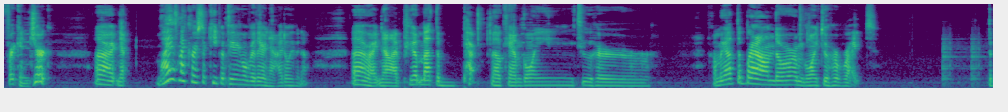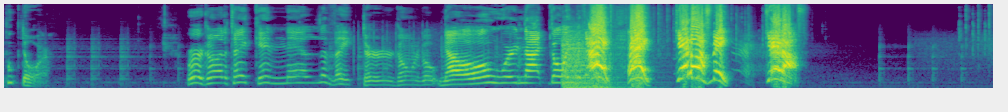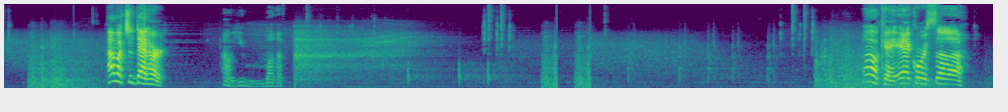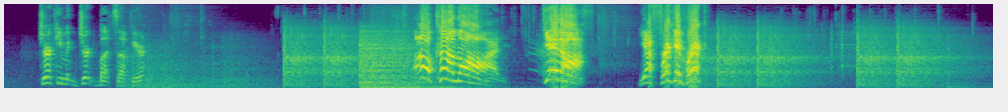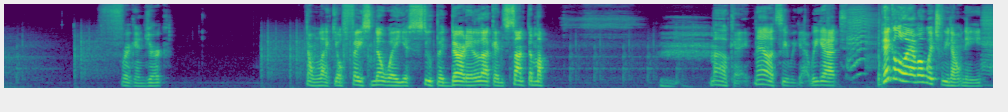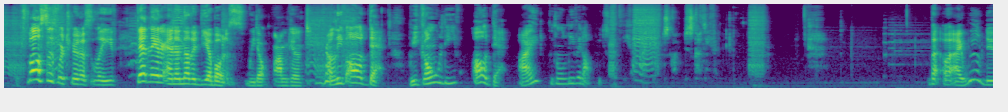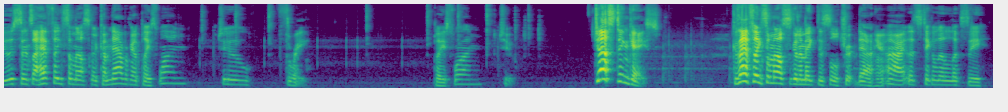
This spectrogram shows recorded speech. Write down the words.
Freaking jerk. Alright, now, why does my cursor keep appearing over there now? I don't even know. Alright, now I come out the... Okay, I'm going to her... Coming out the brown door, I'm going to her right. The poop door. We're gonna take an elevator. Gonna go. No, we're not going with. Hey! Hey! Get off me! Get off! How much did that hurt? Oh, you mother. Okay, and of course, uh, Jerky McJerkbutts up here. Oh, come on! Get off! You frickin' prick! Frickin' jerk. Don't like your face no way, you stupid, dirty looking Santa hmm, Okay, now let's see what we got. We got Piccolo ammo, which we don't need. Explosives, which we're gonna leave. Detonator and another Diabolus. We don't. I'm gonna. We're gonna leave all that. We gonna leave all that. All right. We gonna leave it all. We just. Just gonna, just gonna leave it. But what I will do is, since I have things, someone else is gonna come down, we're gonna place one, two, three. Place one, two. Just in case. Because I have feeling someone else is going to make this little trip down here. Alright, let's take a little look-see.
